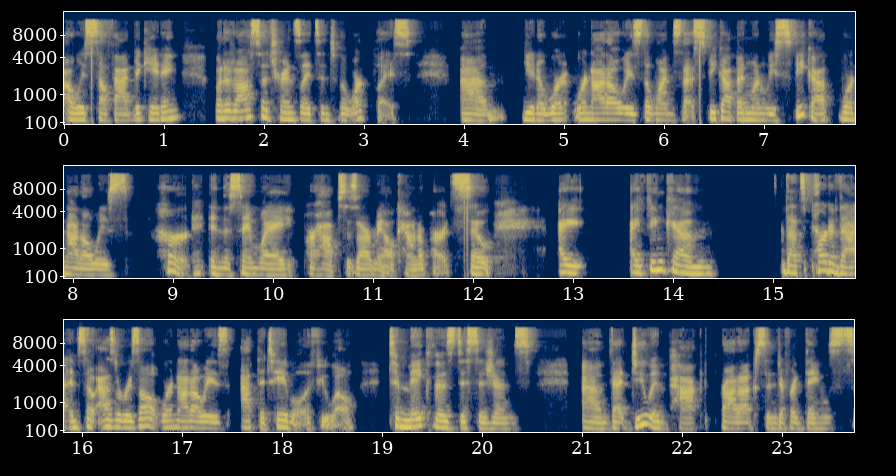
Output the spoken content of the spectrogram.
always self-advocating, but it also translates into the workplace. Um, you know, we're we're not always the ones that speak up, and when we speak up, we're not always heard in the same way, perhaps, as our male counterparts. So, I I think um, that's part of that, and so as a result, we're not always at the table, if you will, to make those decisions um, that do impact products and different things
